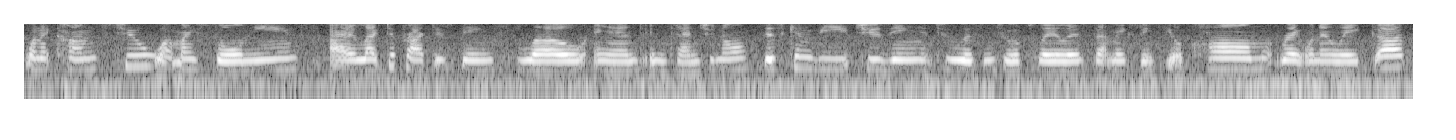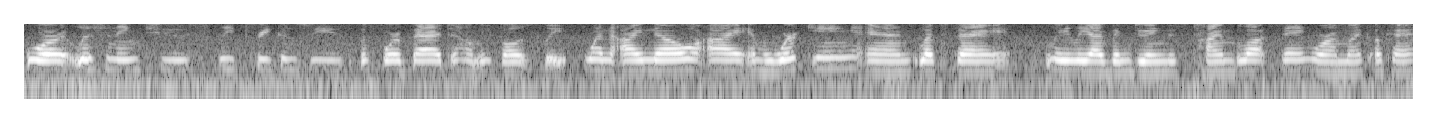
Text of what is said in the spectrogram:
When it comes to what my soul needs, I like to practice being slow and intentional. This can be choosing to listen to a playlist that makes me feel calm right when I wake up, or listening to sleep frequencies before bed to help me fall asleep. When I know I am working, and let's say lately I've been doing this time block thing where I'm like, okay,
